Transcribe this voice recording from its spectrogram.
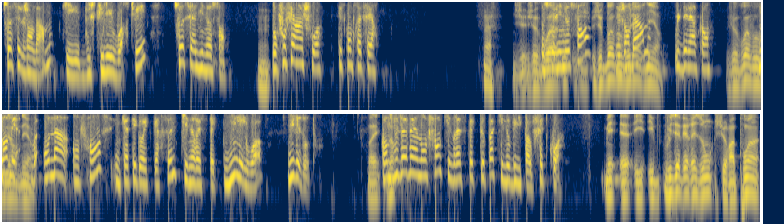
soit c'est le gendarme qui est bousculé, voire tué, soit c'est un innocent. Mmh. Donc, faut faire un choix. Qu'est-ce qu'on préfère ah, je, je vois, je, vois vous voulez en venir. Ou le délinquant Je vois vous non, voulez mais en venir. On a en France une catégorie de personnes qui ne respectent ni les lois, ni les autres. Ouais, Quand non. vous avez un enfant qui ne respecte pas, qui n'obéit pas, vous faites quoi? Mais euh, vous avez raison sur un point,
